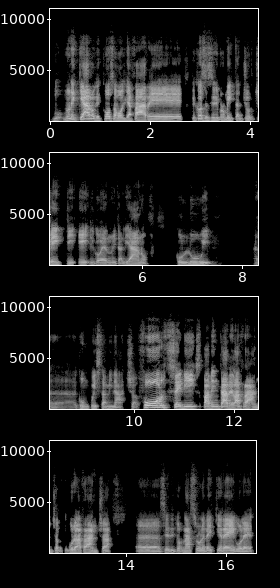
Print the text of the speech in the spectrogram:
boh, non è chiaro che cosa voglia fare, che cosa si riprometta Giorgetti e il governo italiano con lui, eh, con questa minaccia. Forse di spaventare la Francia, perché pure la Francia, eh, se ritornassero le vecchie regole,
